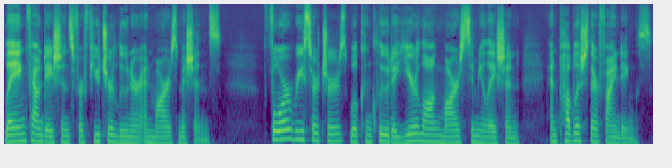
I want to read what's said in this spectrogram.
laying foundations for future lunar and Mars missions. Four researchers will conclude a year long Mars simulation and publish their findings.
